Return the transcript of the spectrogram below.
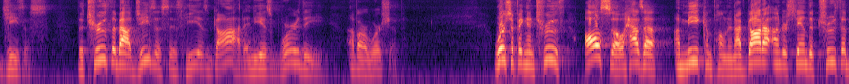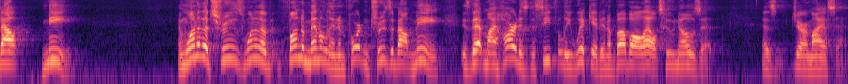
Jesus. The truth about Jesus is he is God, and he is worthy of our worship. Worshipping in truth also has a, a me component. I've got to understand the truth about me. And one of the truths, one of the fundamental and important truths about me is that my heart is deceitfully wicked, and above all else, who knows it? As Jeremiah said.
